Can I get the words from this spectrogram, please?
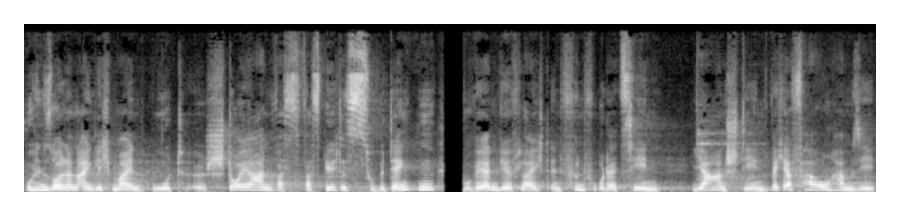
wohin soll dann eigentlich mein Boot äh, steuern, was, was gilt es zu bedenken, wo werden wir vielleicht in fünf oder zehn Jahren stehen. Welche Erfahrungen haben Sie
